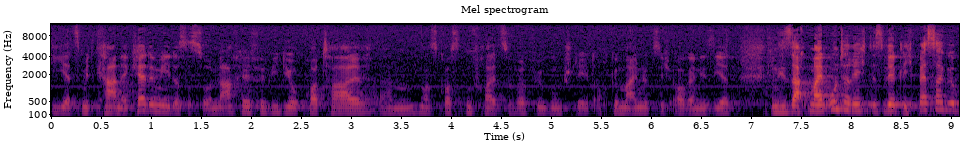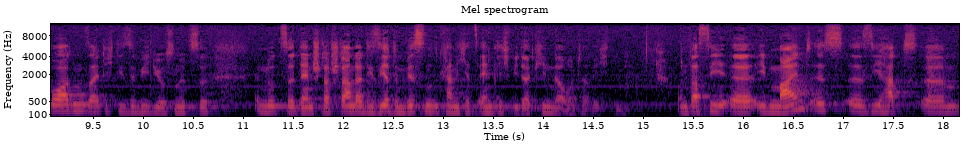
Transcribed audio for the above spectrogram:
die jetzt mit Khan Academy, das ist so ein Nachhilfe-Videoportal, was kostenfrei zur Verfügung steht, auch gemeinnützig organisiert. Und sie sagt, mein Unterricht ist wirklich besser geworden, seit ich diese Videos nutze, nutze denn statt standardisiertem Wissen kann ich jetzt endlich wieder Kinder unterrichten. Und was sie äh, eben meint, ist, äh, sie hat ähm,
